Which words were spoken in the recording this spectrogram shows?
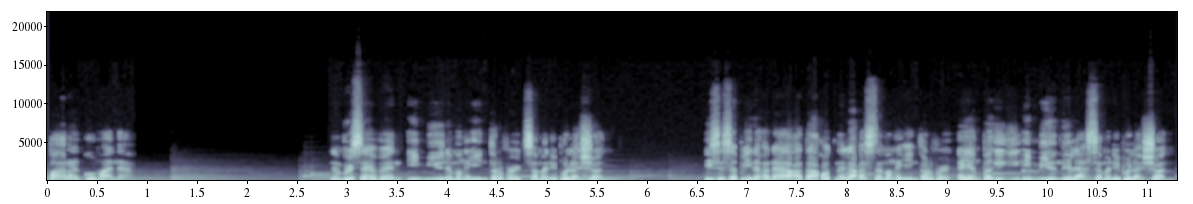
para gumana. Number 7, immune ng mga introvert sa manipulasyon. Isa sa pinaka nakakatakot na lakas ng mga introvert ay ang pagiging immune nila sa manipulasyon.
